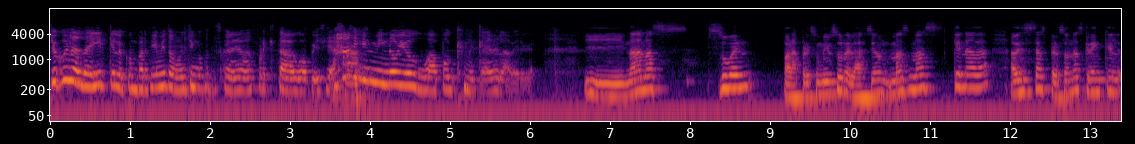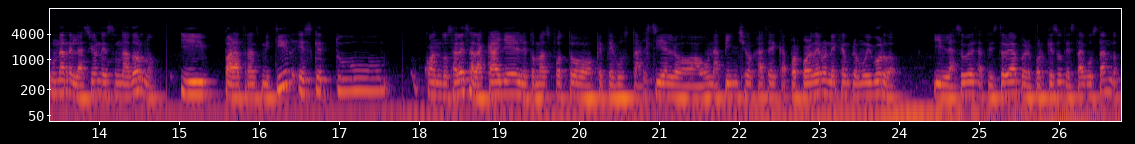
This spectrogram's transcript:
Yo con Aldair que lo compartí me tomó un chingo fotos con él nada más porque estaba guapo y decía, ay, es mi novio guapo que me cae de la verga. y nada más suben para presumir su relación. Más, más que nada, a veces estas personas creen que una relación es un adorno. Y para transmitir es que tú cuando sales a la calle le tomas foto que te gusta al cielo, a una pinche hoja seca, por poner un ejemplo muy burdo, y la subes a tu historia, pero porque eso te está gustando.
